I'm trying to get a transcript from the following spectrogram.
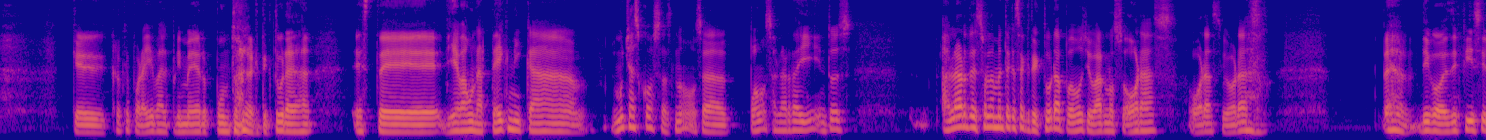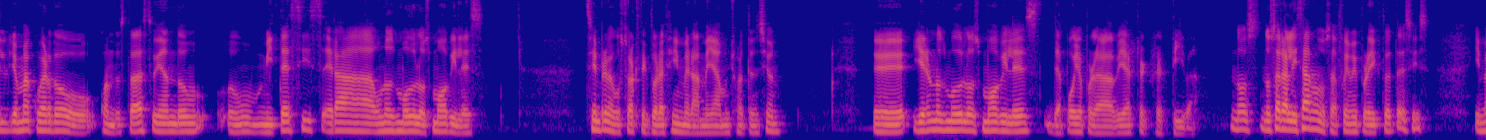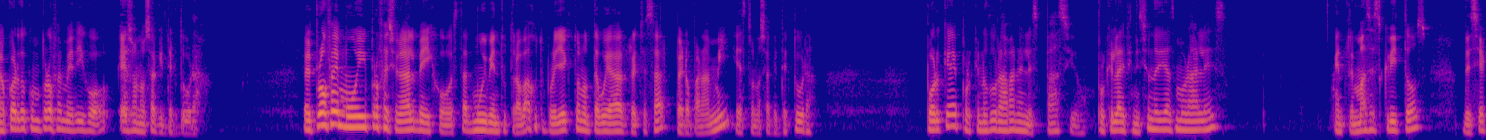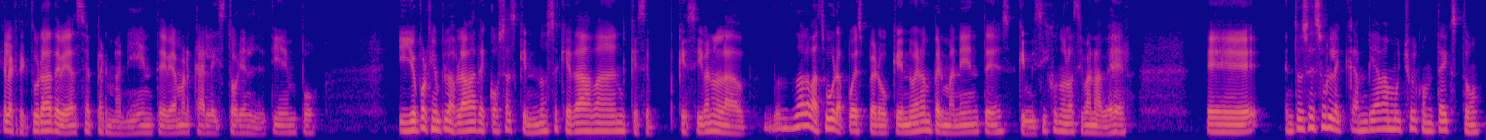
que creo que por ahí va el primer punto de la arquitectura, este, lleva una técnica, muchas cosas, ¿no? O sea, podemos hablar de ahí, entonces, hablar de solamente que es arquitectura podemos llevarnos horas, horas y horas digo, es difícil. Yo me acuerdo cuando estaba estudiando, uh, mi tesis era unos módulos móviles. Siempre me gustó la arquitectura efímera, me llama mucho la atención. Eh, y eran unos módulos móviles de apoyo por la vía recreativa. No, se realizaron, o sea, fue mi proyecto de tesis. Y me acuerdo que un profe me dijo, eso no es arquitectura. El profe muy profesional me dijo, está muy bien tu trabajo, tu proyecto, no te voy a rechazar, pero para mí esto no es arquitectura. ¿Por qué? Porque no duraba en el espacio. Porque la definición de Díaz Morales entre más escritos, decía que la arquitectura debía ser permanente, debía marcar la historia en el tiempo. Y yo, por ejemplo, hablaba de cosas que no se quedaban, que se, que se iban a la, no a la basura, pues, pero que no eran permanentes, que mis hijos no las iban a ver. Eh, entonces eso le cambiaba mucho el contexto.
